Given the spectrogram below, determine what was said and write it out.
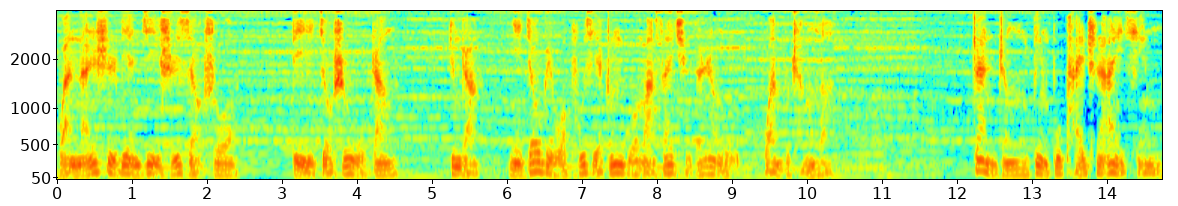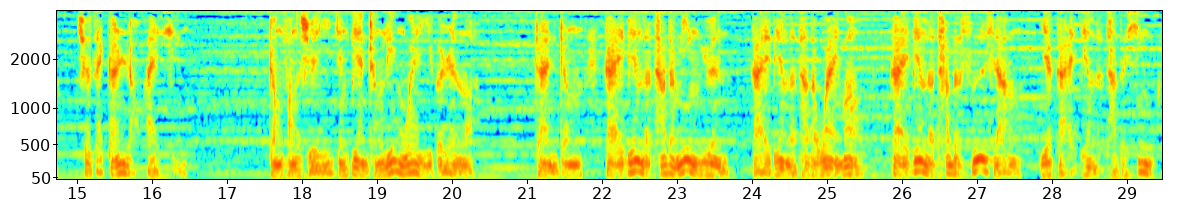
皖南事变纪实小说》第九十五章：军长，你交给我谱写中国马赛曲的任务完不成了。战争并不排斥爱情，却在干扰爱情。张芳雪已经变成另外一个人了。战争改变了他的命运，改变了他的外貌，改变了他的思想，也改变了他的性格。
